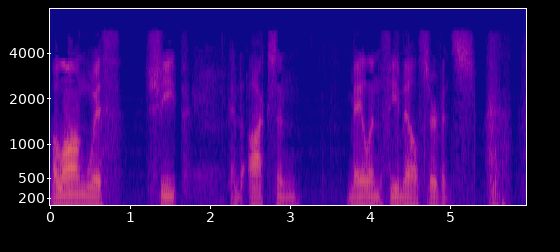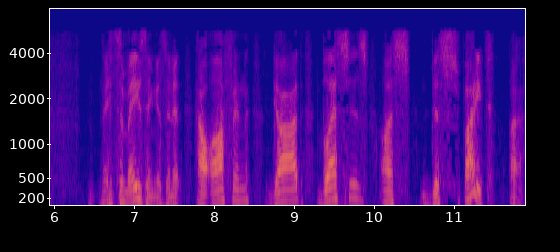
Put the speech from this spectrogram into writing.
along with sheep and oxen, male and female servants. It's amazing, isn't it? How often God blesses us despite us.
